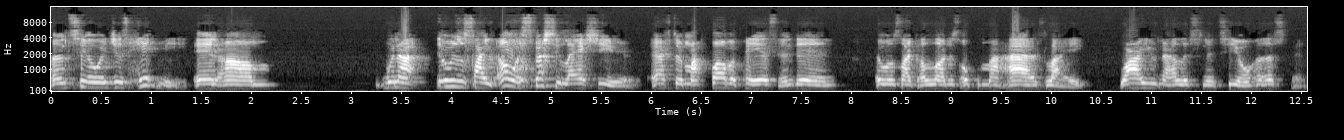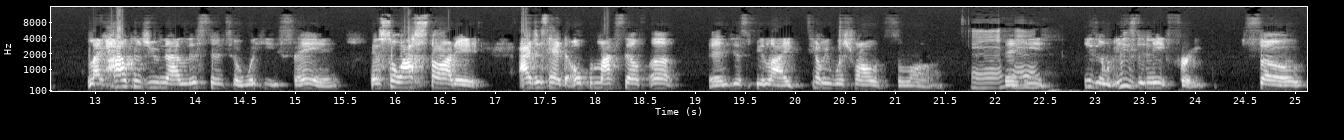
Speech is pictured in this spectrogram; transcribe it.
until it just hit me. And um, when I, it was just like, oh, especially last year after my father passed, and then it was like Allah just opened my eyes, like, why are you not listening to your husband? Like, how could you not listen to what he's saying? And so I started, I just had to open myself up and just be like, tell me what's wrong with the salon. And Mm-hmm. he, he's a, he's the neat freak. So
